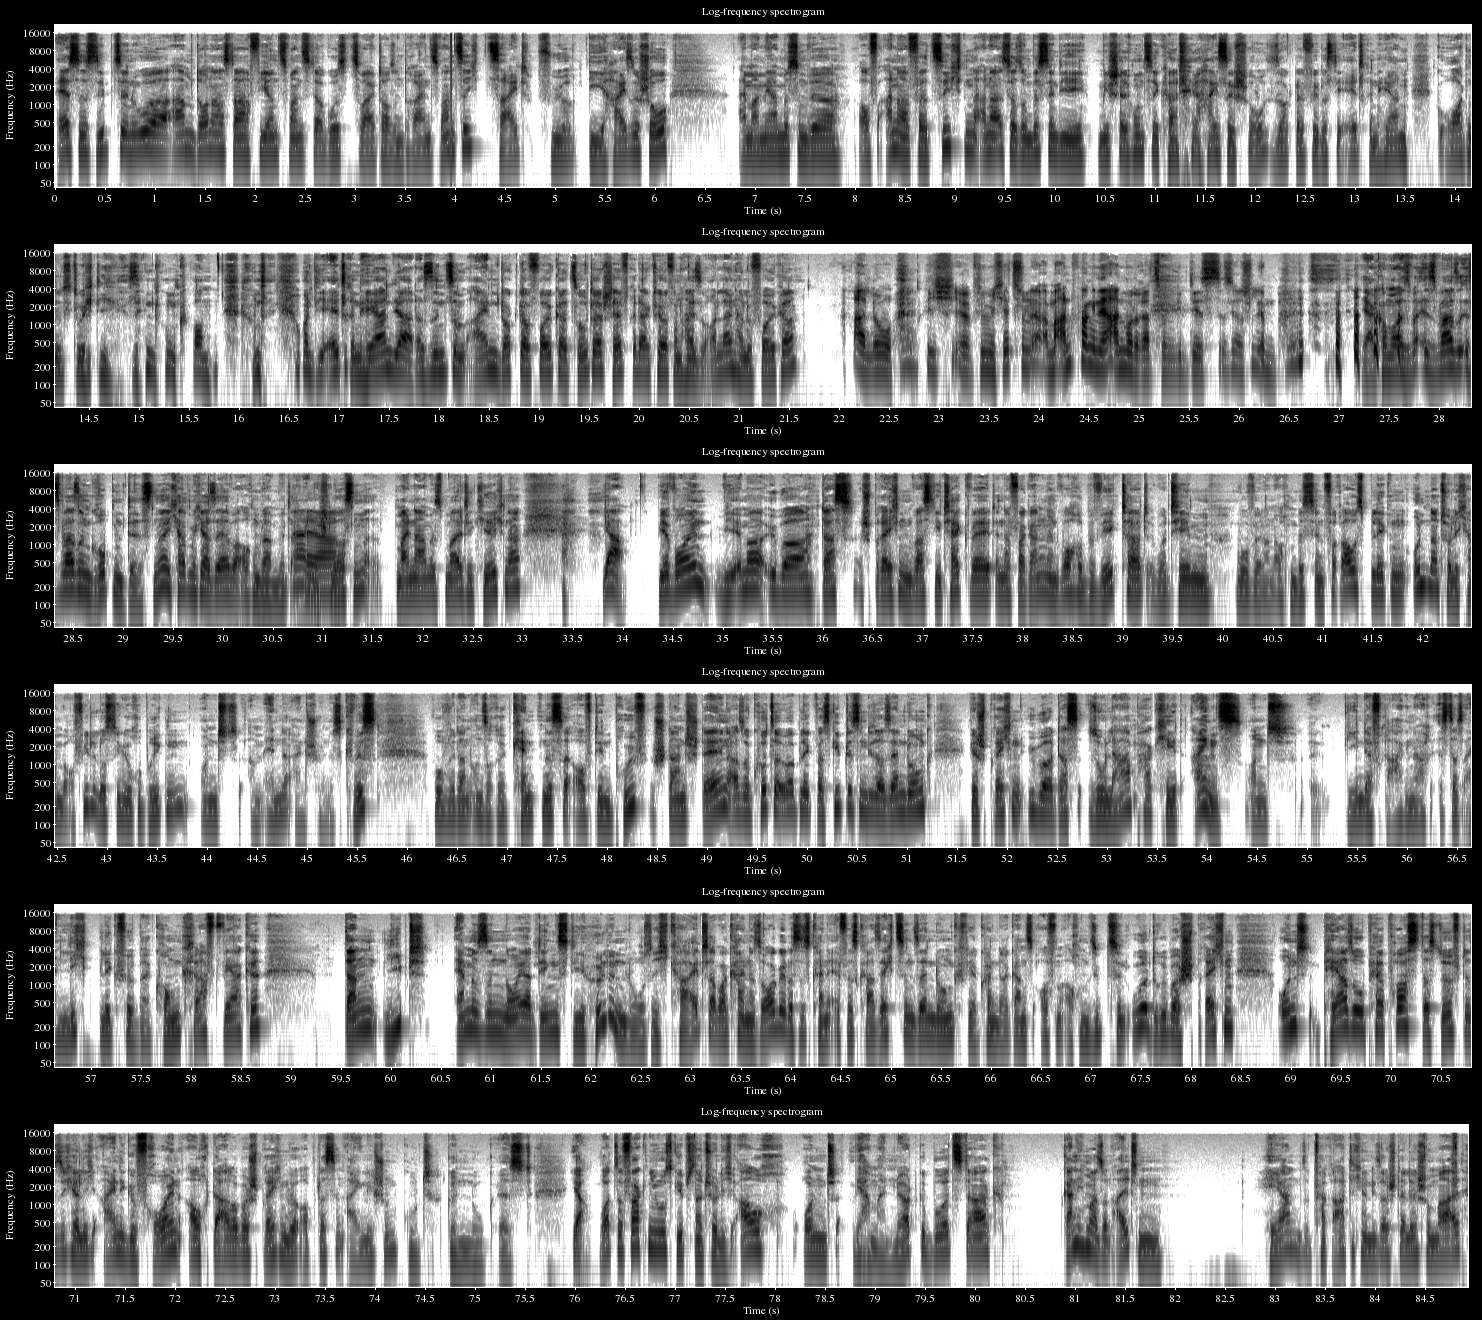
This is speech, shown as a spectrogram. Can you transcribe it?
Es ist 17 Uhr am Donnerstag, 24. August 2023. Zeit für die Heise Show. Einmal mehr müssen wir auf Anna verzichten. Anna ist ja so ein bisschen die Michelle Hunziker der Heise Show. Sorgt dafür, dass die älteren Herren geordnet durch die Sendung kommen. Und, und die älteren Herren, ja, das sind zum einen Dr. Volker Zoter, Chefredakteur von Heise Online. Hallo Volker. Hallo, ich äh, fühle mich jetzt schon am Anfang in der Anmoderation gedisst. Das ist ja schlimm. Ja, komm, es war, es war, es war so ein Gruppendiss. Ne? Ich habe mich ja selber auch damit ja, eingeschlossen. Ja. Mein Name ist Malte Kirchner. Ja, wir wollen wie immer über das sprechen, was die Tech-Welt in der vergangenen Woche bewegt hat, über Themen, wo wir dann auch ein bisschen vorausblicken. Und natürlich haben wir auch viele lustige Rubriken und am Ende ein schönes Quiz wo wir dann unsere Kenntnisse auf den Prüfstand stellen. Also kurzer Überblick, was gibt es in dieser Sendung? Wir sprechen über das Solarpaket 1 und äh, gehen der Frage nach, ist das ein Lichtblick für Balkonkraftwerke? Dann liebt Amazon neuerdings die Hüllenlosigkeit, aber keine Sorge, das ist keine FSK 16 Sendung. Wir können da ganz offen auch um 17 Uhr drüber sprechen. Und Perso per Post, das dürfte sicherlich einige freuen. Auch darüber sprechen wir, ob das denn eigentlich schon gut genug ist. Ja, What the Fuck News gibt es natürlich auch. Und wir haben einen Nerd-Geburtstag. Gar nicht mal so einen alten Herrn, verrate ich an dieser Stelle schon mal.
